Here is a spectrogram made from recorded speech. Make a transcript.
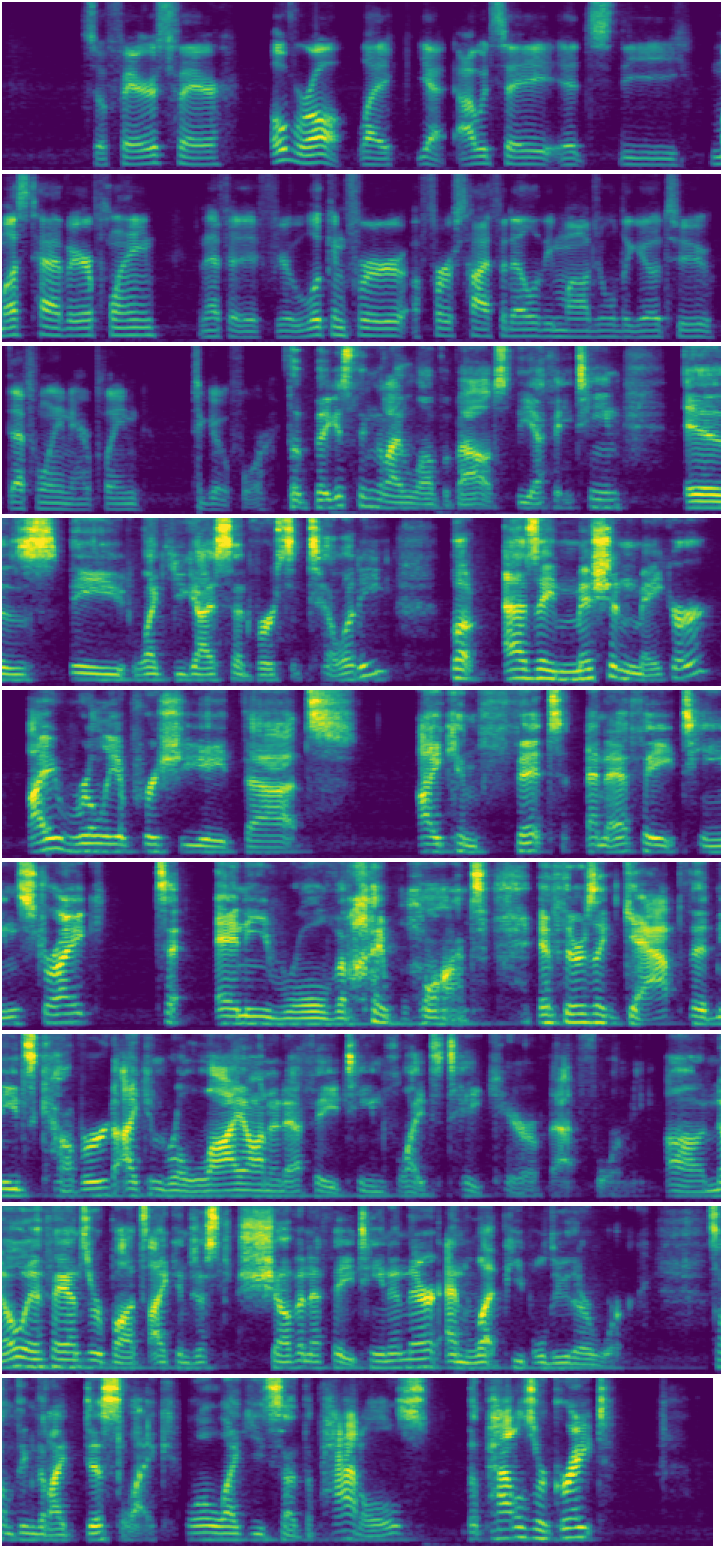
so fair is fair. Overall, like yeah, I would say it's the must-have airplane. And if, if you're looking for a first high fidelity module to go to, definitely an airplane to go for. The biggest thing that I love about the F 18 is the, like you guys said, versatility. But as a mission maker, I really appreciate that I can fit an F 18 strike to any role that I want. If there's a gap that needs covered, I can rely on an F 18 flight to take care of that for me. Uh, no ifs, ands, or buts. I can just shove an F 18 in there and let people do their work. Something that I dislike. Well, like you said, the paddles. The paddles are great.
